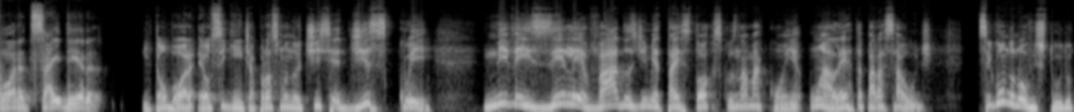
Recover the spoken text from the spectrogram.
Bora de saideira. Então bora. É o seguinte, a próxima notícia diz que níveis elevados de metais tóxicos na maconha, um alerta para a saúde. Segundo o um novo estudo,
